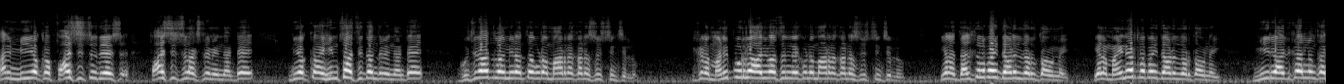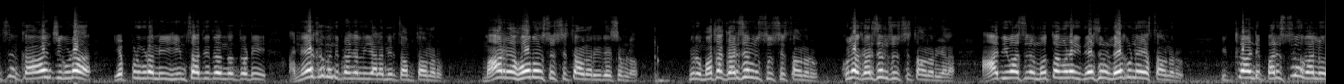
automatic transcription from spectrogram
కానీ మీ యొక్క ఫాసిస్ట్ దేశ ఫాసిస్ట్ లక్షణం ఏంటంటే మీ యొక్క హింసా సిద్ధాంతం ఏంటంటే గుజరాత్లో మీరంతా కూడా మారణకాండ సృష్టించారు ఇక్కడ మణిపూర్లో ఆదివాసులు లేకుండా మారణకాండ సృష్టించారు ఇలా దళితులపై దాడులు జరుగుతూ ఉన్నాయి. ఇలా మైనార్లపై దాడులు జరుగుతూ ఉన్నాయి. మీరు అధికారంలోకి వచ్చిన కాంచి కూడా ఎప్పుడు కూడా మీ హింసా సిద్ధాంతంతో అనేక మంది ప్రజలను ఇలా మీరు చంపుతా ఉన్నారు. మారిన హోమం సృష్టిస్తూ ఉన్నారు ఈ దేశంలో. మీరు మత ఘర్షణలు సృష్టిస్తూ ఉన్నారు. కుల ఘర్షణలు సృష్టిస్తూ ఉన్నారు ఇలా. ఆదివాసులు మొత్తం కూడా ఈ దేశంలో లేకుండా చేస్తూ ఉన్నారు. ఇట్లాంటి పరిస్థితుల్లో వాళ్ళు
